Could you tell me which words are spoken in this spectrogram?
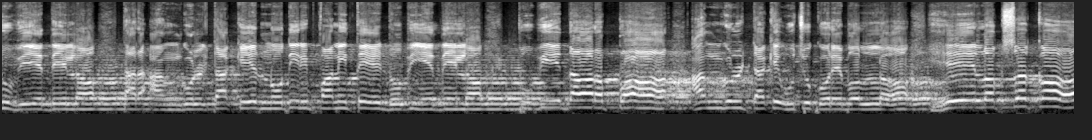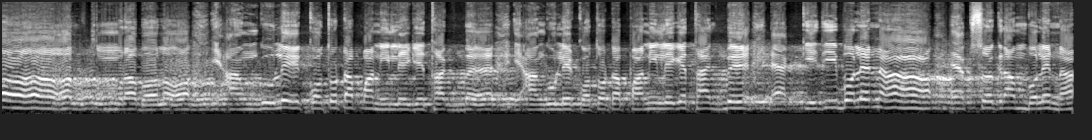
ডুবিয়ে দিল। তার আঙ্গুলটাকে নদীর পানিতে ডুবিয়ে দিল। ডুবিয়ে দেওয়ার পর আঙ্গুলটাকে উঁচু করে বলল, হে লোক তোমরা বলো এই আঙ্গুলে কতটা পানি লেগে থাকবে? এই আঙ্গুলে কতটা পানি লেগে থাকবে? এক কেজি বলে না, একশো গ্রাম বলে না,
